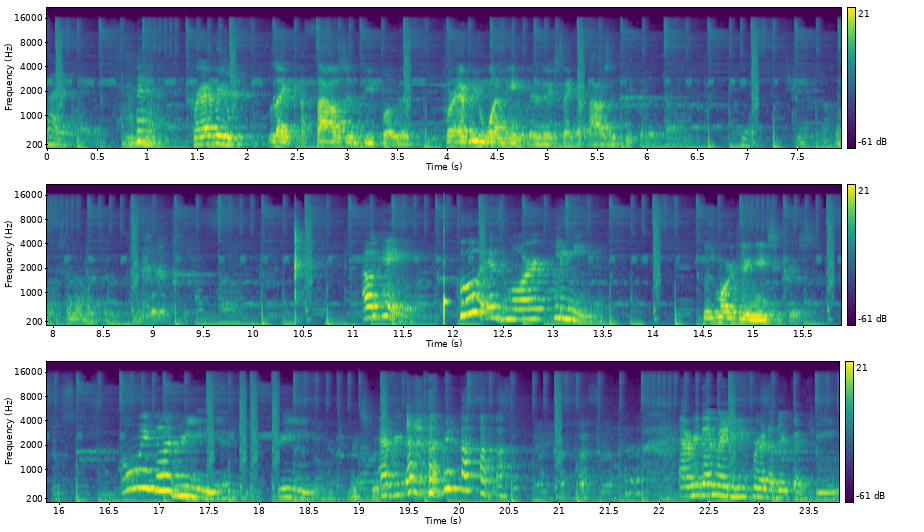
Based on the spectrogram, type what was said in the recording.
bahala na kayo. Mm-hmm. For every like a thousand people that for every one hater there's like a thousand people that you. yeah. Yeah, ako, lang. Okay, who is more clingy? Who's more clingy si Kryz? Oh my god, really? Really? Next question. Every time, every time I leave for another country,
